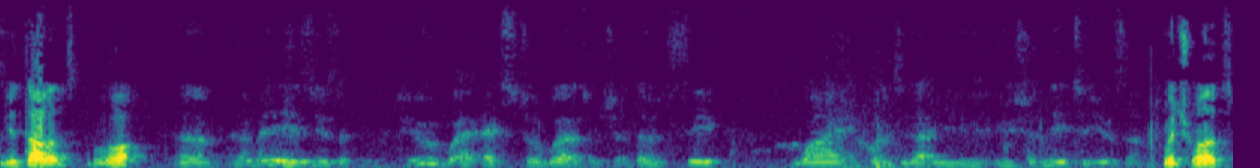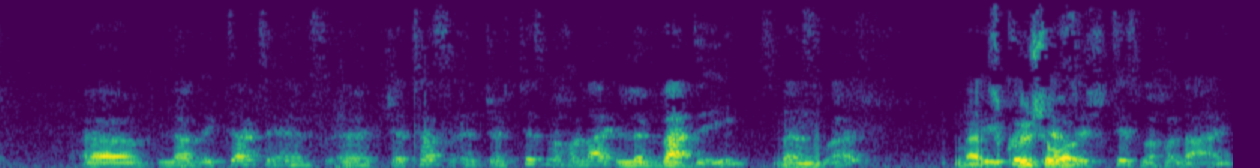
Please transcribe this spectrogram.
You dullard. What? Um, he's used a few extra words which I don't see why, according to that, you, you should need to use them. Which words? Um, Lo diktat is uh, uh, shetismach olai levadi, it's the first word. That's You crucial just words. say shetismach olai,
